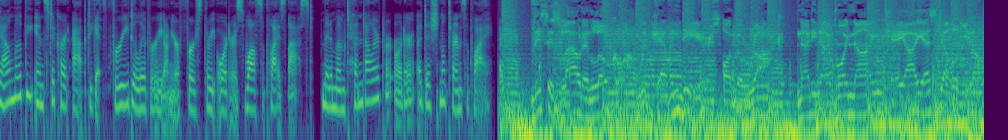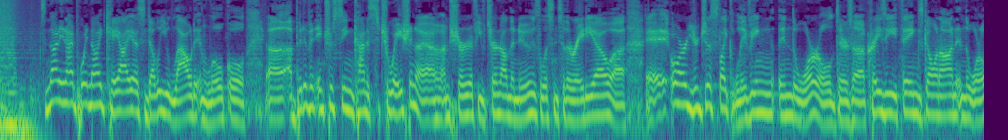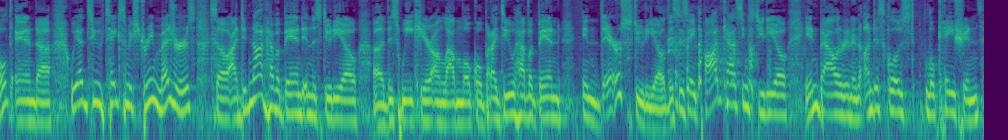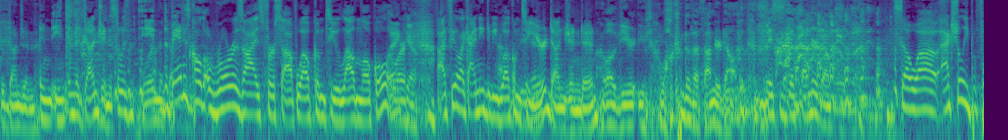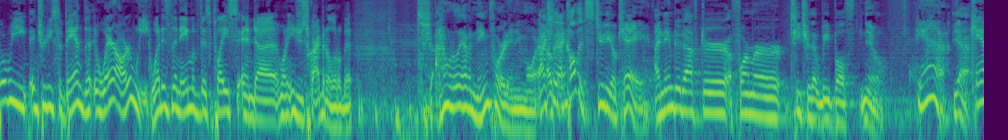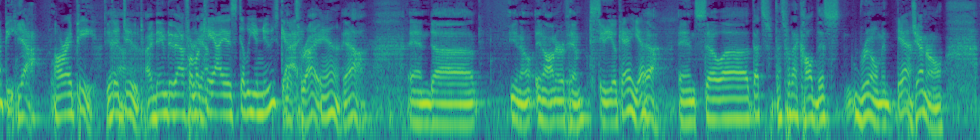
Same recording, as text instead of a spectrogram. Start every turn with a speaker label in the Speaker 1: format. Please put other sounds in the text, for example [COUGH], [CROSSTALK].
Speaker 1: Download the Instacart app to get free delivery on your first three orders while supplies last. Minimum $10 per order, additional term supply.
Speaker 2: This is Loud and Local with Kevin Deers on The Rock 99.9 KISW.
Speaker 3: It's 99.9 KISW, loud and local. Uh, a bit of an interesting kind of situation. I, am sure if you've turned on the news, listened to the radio, uh, eh, or you're just like living in the world, there's uh, crazy things going on in the world. And uh, we had to take some extreme measures. So I did not have a band in the studio uh, this week here on Loud and Local, but I do have a band in their studio. This is a [LAUGHS] podcasting studio in Ballard in an undisclosed location.
Speaker 4: It's the dungeon.
Speaker 3: In, in, in the dungeon. So is, the, the, band is called Aurora's Eyes. First off, welcome to Loud and Local.
Speaker 4: Thank
Speaker 3: or
Speaker 4: you.
Speaker 3: I feel like I need to be welcome to your dungeon, dude.
Speaker 4: Well, you're, you [LAUGHS] welcome to the Thunderdome.
Speaker 3: This is the Thunderdome. [LAUGHS] so, uh, actually, before we introduce the band, where are we? What is the name of this place? And uh, why don't you describe it a little bit?
Speaker 4: I don't really have a name for it anymore. Actually,
Speaker 3: Okay.
Speaker 4: I called it Studio K. I named it after a former teacher that we both knew.
Speaker 3: Yeah.
Speaker 4: Yeah.
Speaker 3: Campy.
Speaker 4: Yeah.
Speaker 3: R.I.P.
Speaker 4: Yeah.
Speaker 3: Good dude.
Speaker 4: I named it after
Speaker 3: Former
Speaker 4: yeah.
Speaker 3: KISW news guy.
Speaker 4: That's right.
Speaker 3: Yeah.
Speaker 4: Yeah. And, uh, you know, in honor of him.
Speaker 3: Studio K, yeah.
Speaker 4: Yeah. And so uh, that's that's what I called this room in,
Speaker 3: Yeah.
Speaker 4: in general.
